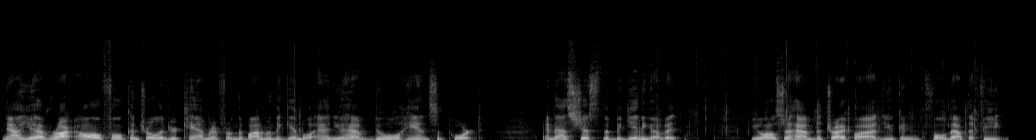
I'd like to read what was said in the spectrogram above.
now you have all full control of your camera from the bottom of the gimbal and you have dual hand support. And that's just the beginning of it. You also have the tripod. You can fold out the feet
